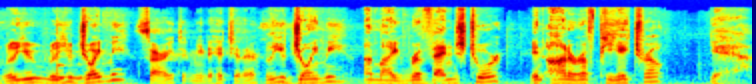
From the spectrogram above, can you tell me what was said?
Will you will you join me? Sorry, didn't mean to hit you there. Will you join me on my revenge tour in honor of Pietro? Yeah,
